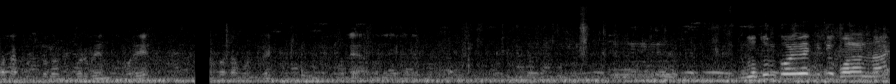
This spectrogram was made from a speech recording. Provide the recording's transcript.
কথা উত্তোলন করবেন, করে কথা বলবেন। নতুন করে কিছু বলার নাই।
